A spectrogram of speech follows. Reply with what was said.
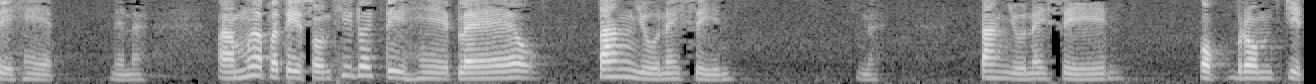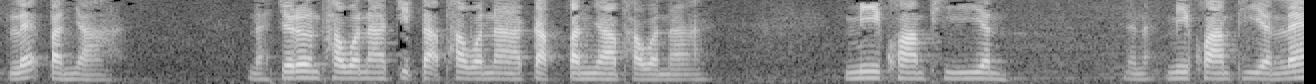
ติเหตุเนี่ยนะเมื่อปฏิสนธิด้วยติเหตุแล้วตั้งอยู่ในศีลนะตั้งอยู่ในศีล อบรมจิตและปัญญานะเจริญภาวนาจิตตภาวนากับปัญญาภาวนา มีความเพียรเนี่ยนะมีความเพียรและ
